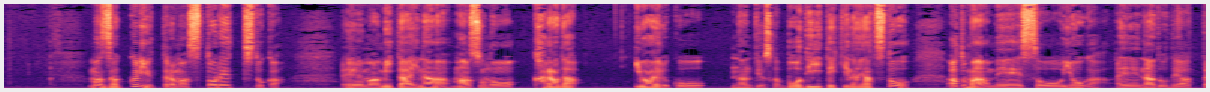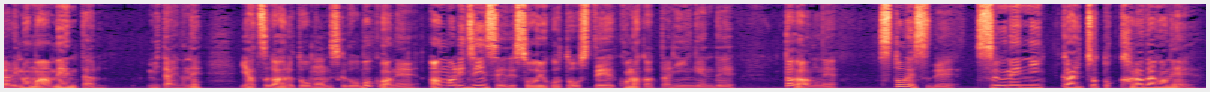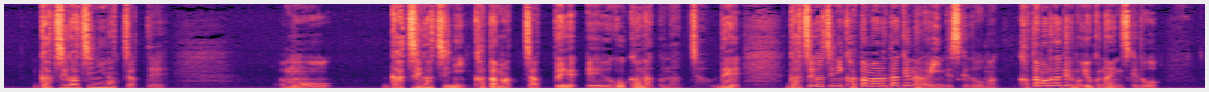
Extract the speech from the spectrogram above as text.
まあざっくり言ったらまあストレッチとか、えーまあみたいな、まあその体、いわゆるこう、なんていうんですか、ボディ的なやつと、あとまあ瞑想、ヨガ、えーなどであったりのまあメンタルみたいなね、やつがあると思うんですけど、僕はね、あんまり人生でそういうことをしてこなかった人間で、ただあのね、ストレスで数年に一回ちょっと体がね、ガチガチになっちゃって、もう、ガチガチに固まっちゃって、えー動かなくなっちゃう。で、ガチガチに固まるだけならいいんですけど、まあ、固まるだけでも良くないんですけど、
